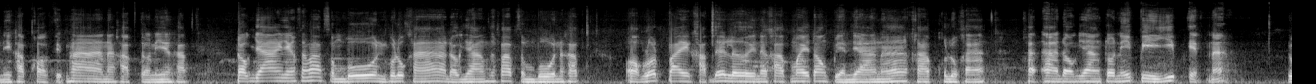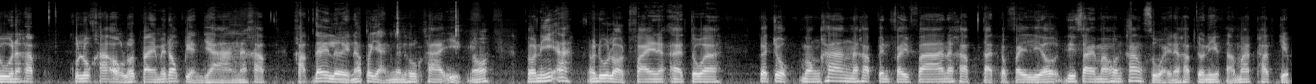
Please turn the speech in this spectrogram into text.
นี่ครับขอบ 15 นะครับ ตัวนี้นะครับ ดอกยางยังสภาพสมบูรณ์คุณลูกค้า ดอกยางสภาพสมบูรณ์นะครับ ออกรถไปขับได้เลยนะครับ ไม่ต้องเปลี่ยนยางนะครับ คุณลูกค้าอ่าดอกยางตัวนี้ปี 21 นะ ดูนะครับ คุณลูกค้าออกรถไปไม่ต้องเปลี่ยนยางนะครับขับได้เลยนะประหยัดเงินลูกค้าอีกเนาะตัวนี้อะมาดูหลอดไฟนะอ่าตัวกระจกมองข้างนะครับ เป็นไฟฟ้านะครับ ตัดกับไฟเลี้ยวดีไซน์มาค่อนข้างสวยนะครับ ตัวนี้สามารถพับเก็บ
